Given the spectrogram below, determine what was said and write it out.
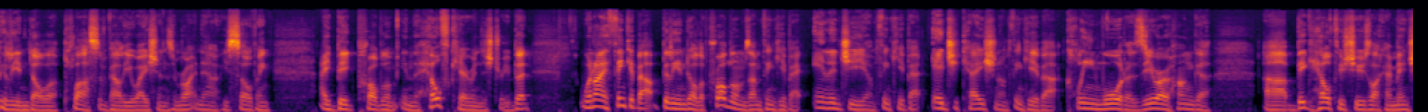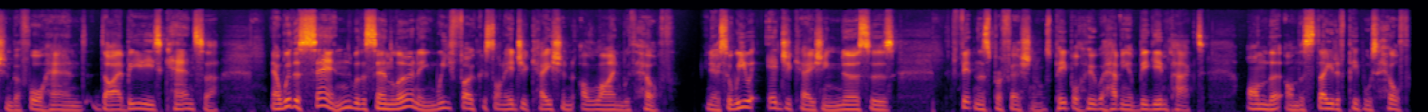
billion dollar plus valuations, and right now he's solving a big problem in the healthcare industry. But when I think about billion dollar problems, I'm thinking about energy, I'm thinking about education, I'm thinking about clean water, zero hunger, uh, big health issues like I mentioned beforehand, diabetes, cancer. Now, with Ascend, with Ascend Learning, we focus on education aligned with health. You know, so we were educating nurses, fitness professionals, people who were having a big impact on the on the state of people's health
